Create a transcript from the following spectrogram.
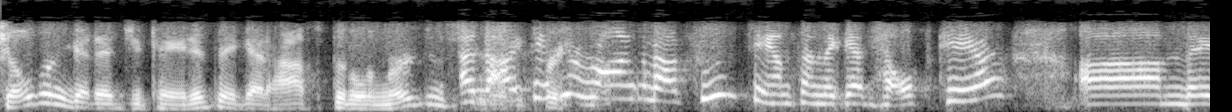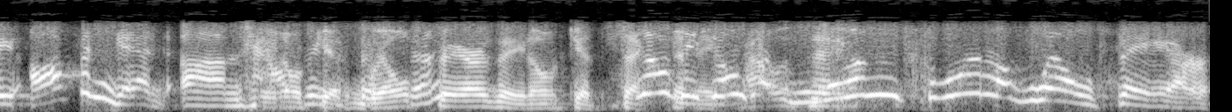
children get educated. They get hospital emergency. And I think you're wrong about food stamps, and they get health care. Um, they often get um, They housing don't get assistance. welfare. They don't get Section No, they 8 don't housing. get one form of welfare.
